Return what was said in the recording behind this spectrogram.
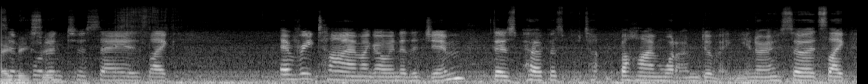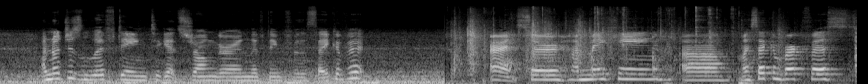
It's important to say is like every time I go into the gym, there's purpose behind what I'm doing, you know? So it's like, I'm not just lifting to get stronger and lifting for the sake of it. All right, so I'm making uh, my second breakfast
